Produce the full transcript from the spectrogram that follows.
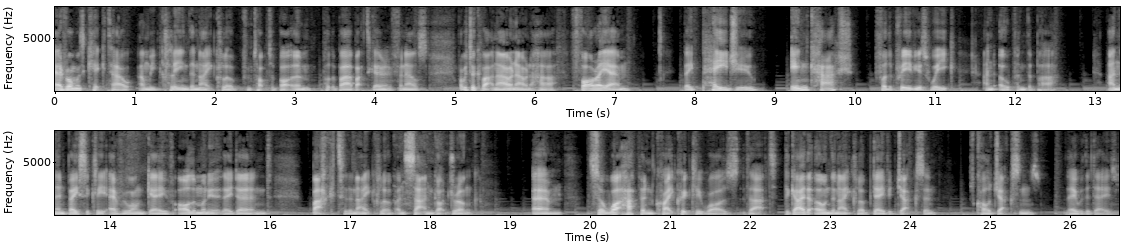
Everyone was kicked out, and we cleaned the nightclub from top to bottom, put the bar back together, and everything else. Probably took about an hour, an hour and a half. 4 a.m. They paid you in cash for the previous week and opened the bar. And then basically everyone gave all the money that they'd earned back to the nightclub and sat and got drunk. Um, so what happened quite quickly was that the guy that owned the nightclub, David Jackson, it was called Jackson's. They were the days.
